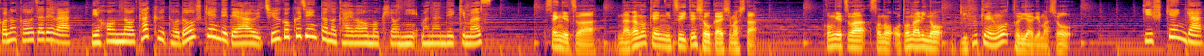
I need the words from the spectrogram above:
この講座では日本の各都道府県で出会う中国人との会話を目標に学んでいきます。先月は長野県について紹介しました。今月はそのお隣の岐阜県を取り上げましょう。岐阜県が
